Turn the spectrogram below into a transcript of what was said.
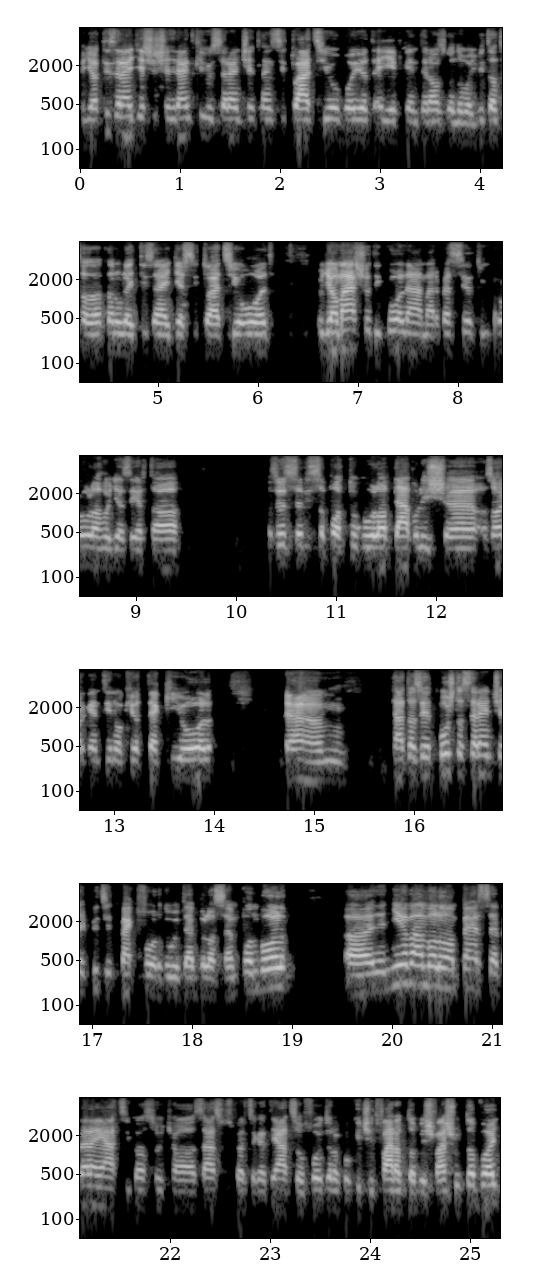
ugye a 11-es is egy rendkívül szerencsétlen szituációból jött, egyébként én azt gondolom, hogy vitathatatlanul egy 11-es szituáció volt. Ugye a második gólnál már beszéltünk róla, hogy azért a, az össze-vissza pattogó labdából is az argentinok jöttek ki jól. Tehát azért most a szerencse egy picit megfordult ebből a szempontból. Nyilvánvalóan persze belejátszik az, hogyha 120 perceket játszol folyton, akkor kicsit fáradtabb és fásultabb vagy,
